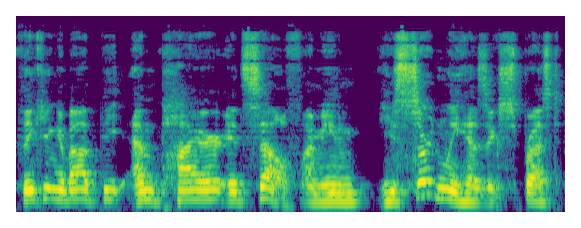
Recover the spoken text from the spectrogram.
thinking about the empire itself. I mean, he certainly has expressed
